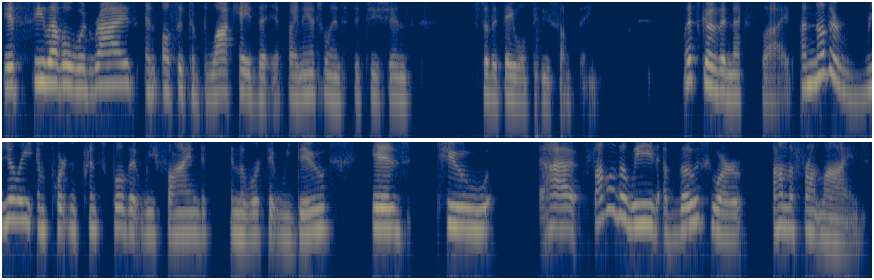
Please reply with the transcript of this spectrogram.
if sea level would rise and also to blockade the financial institutions so that they will do something. Let's go to the next slide. Another really important principle that we find in the work that we do is to uh, follow the lead of those who are on the front lines,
